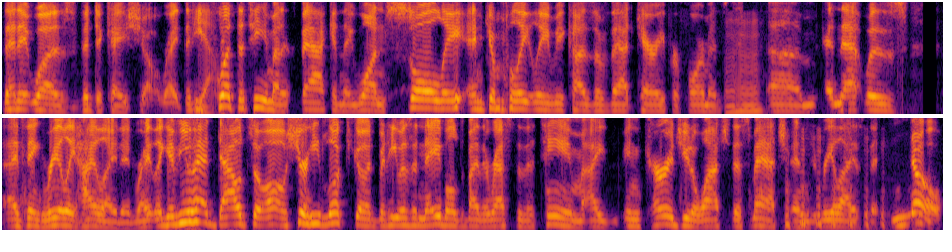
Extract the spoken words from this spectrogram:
that it was the decay show, right? That he Yeah. put the team on his back and they won solely and completely because of that carry performance. Mhm. Um, and that was, I think, really highlighted, right? Like if you had doubts, of, oh, sure, he looked good, but he was enabled by the rest of the team. I encourage you to watch this match and realize that no.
